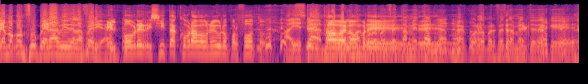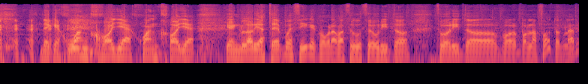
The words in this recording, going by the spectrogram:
estaríamos con superávit de la feria. ¿eh? El pobre Risitas cobraba un euro por foto. Ahí Sí, está, me estaba el acuerdo, me hombre. acuerdo perfectamente, me, me acuerdo perfectamente de que de que Juan Joya, Juan Joya, que en Gloria esté, pues sí, que cobraba su, su eurito, su eurito por, por la foto, claro.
